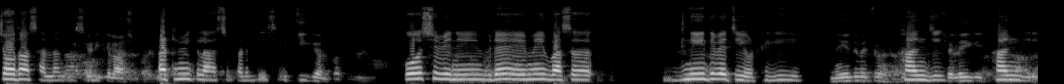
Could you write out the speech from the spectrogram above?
14 ਸਾਲਾਂ ਦੀ ਸੀ। ਕਿਹੜੀ ਕਲਾਸ ਚ ਪੜ੍ਹਦੀ? 8ਵੀਂ ਕਲਾਸ ਚ ਪੜ੍ਹਦੀ ਸੀ। ਕੀ ਗੱਲ ਨਹੀਂ ਕੁਛ ਵੀ ਨਹੀਂ ਵੀਰੇ ਐਵੇਂ ਹੀ ਬਸ ਨੀਂਦ ਵਿੱਚ ਹੀ ਉੱਠ ਗਈ। ਨੀਂਦ ਵਿੱਚ ਉੱਠ ਹਾਂਜੀ। ਚਲੀ ਗਈ? ਹਾਂਜੀ।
